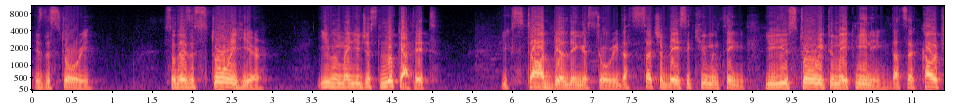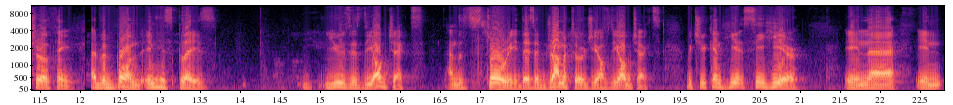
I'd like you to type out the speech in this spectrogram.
is the story. So there's a story here. Even when you just look at it, you start building a story. That's such a basic human thing. You use story to make meaning. That's a cultural thing. Edward Bond, in his plays, uses the objects and the story. There's a dramaturgy of the objects, which you can hear, see here in, uh, in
